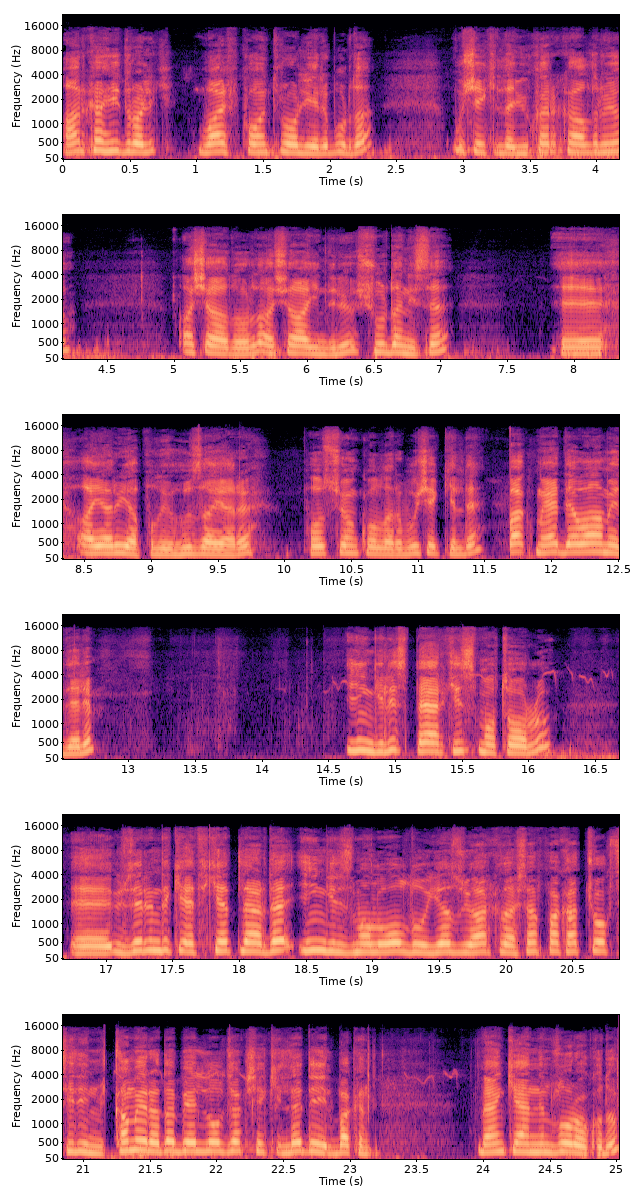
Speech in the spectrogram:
Arka hidrolik valve kontrol yeri burada. Bu şekilde yukarı kaldırıyor. Aşağı doğru da aşağı indiriyor. Şuradan ise e, ayarı yapılıyor. Hız ayarı. Pozisyon kolları bu şekilde. Bakmaya devam edelim. İngiliz Perkins motorlu. Ee, üzerindeki etiketlerde İngiliz malı olduğu yazıyor arkadaşlar. Fakat çok silinmiş. Kamerada belli olacak şekilde değil. Bakın ben kendim zor okudum.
